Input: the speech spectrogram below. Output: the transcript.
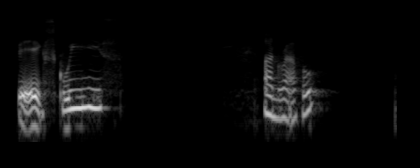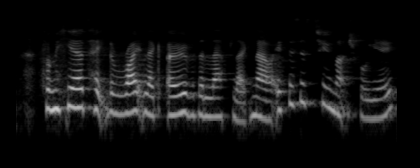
Big squeeze. Unravel. From here, take the right leg over the left leg. Now, if this is too much for you,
